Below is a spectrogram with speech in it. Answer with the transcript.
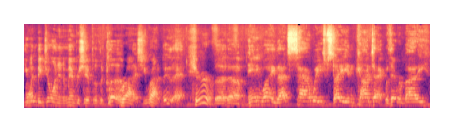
you right. wouldn't be joining the membership of the club Right, unless you right. want to do that. Sure. But uh, anyway, that's how we stay in contact with everybody,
